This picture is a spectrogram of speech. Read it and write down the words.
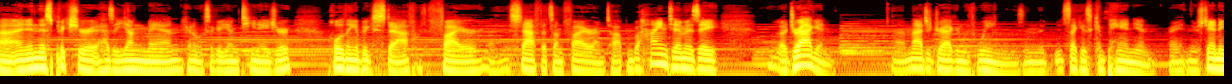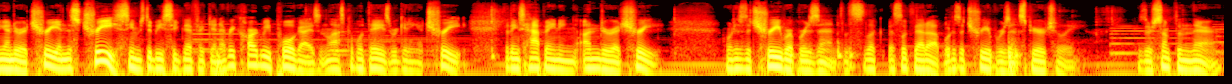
Uh, and in this picture, it has a young man, kind of looks like a young teenager, holding a big staff with fire, a staff that's on fire on top. And behind him is a, a dragon, a magic dragon with wings, and it's like his companion, right? And they're standing under a tree, and this tree seems to be significant. Every card we pull, guys, in the last couple of days, we're getting a tree. Everything's happening under a tree. What does the tree represent? Let's look. Let's look that up. What does a tree represent spiritually? Is there something there?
